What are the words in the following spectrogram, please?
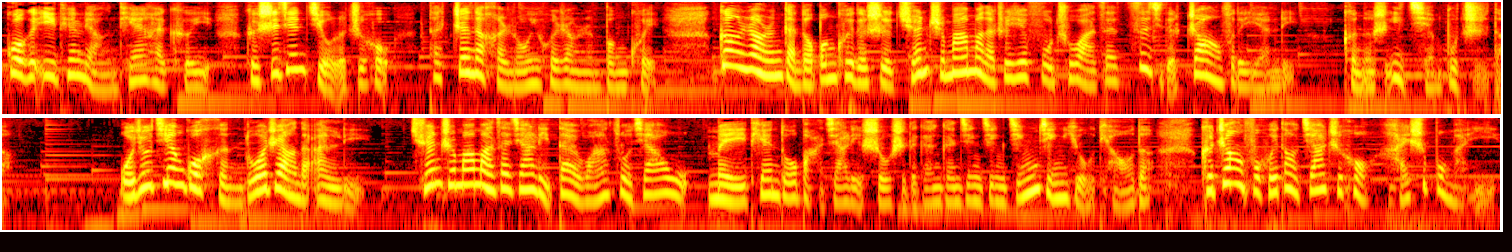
过个一天两天还可以，可时间久了之后，他真的很容易会让人崩溃。更让人感到崩溃的是，全职妈妈的这些付出啊，在自己的丈夫的眼里，可能是一钱不值的。我就见过很多这样的案例。全职妈妈在家里带娃做家务，每天都把家里收拾得干干净净、井井有条的。可丈夫回到家之后还是不满意，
